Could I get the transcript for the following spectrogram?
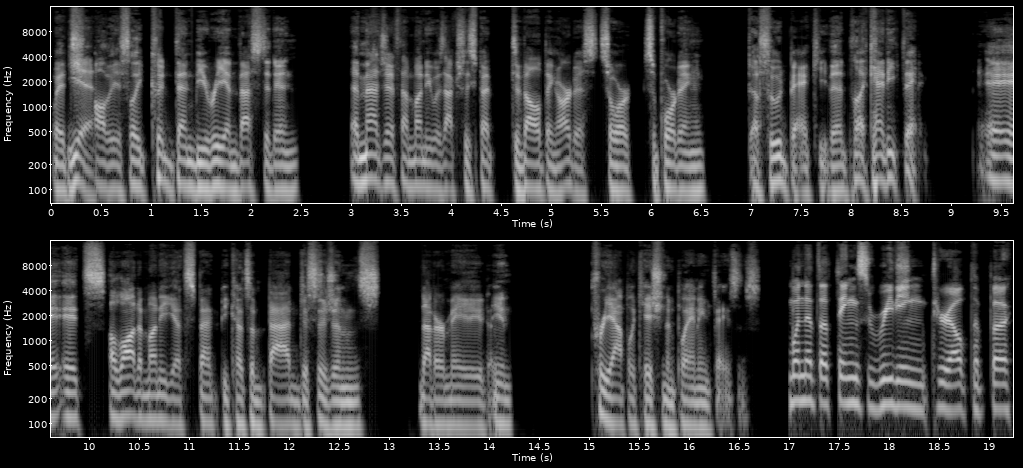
which yeah. obviously could then be reinvested in. Imagine if that money was actually spent developing artists or supporting a food bank, even like anything. It's a lot of money gets spent because of bad decisions that are made in pre-application and planning phases. One of the things reading throughout the book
